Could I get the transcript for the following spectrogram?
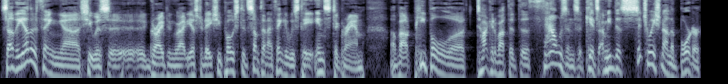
So the other thing uh, she was uh, griping about yesterday, she posted something. I think it was to Instagram about people uh, talking about the, the thousands of kids. I mean, the situation on the border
